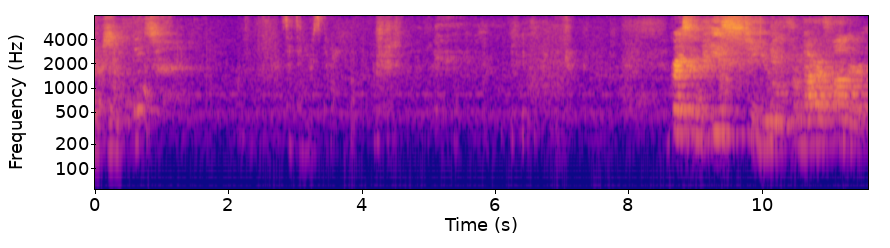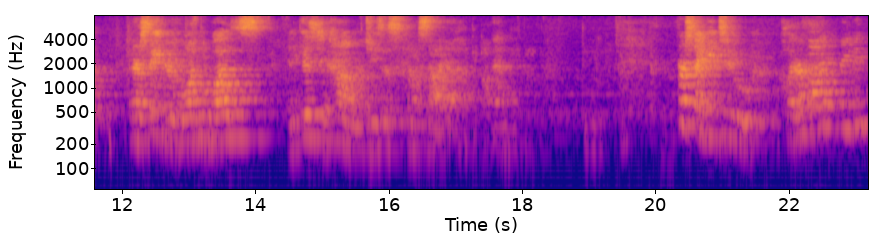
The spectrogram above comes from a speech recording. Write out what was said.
There's some. Grace and peace to you from God our Father and our Savior, the one who was and is to come, Jesus the Messiah. Amen. First, I need to clarify, maybe,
